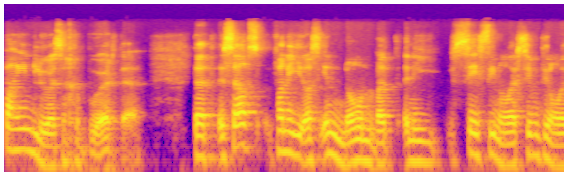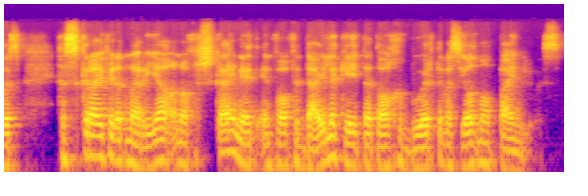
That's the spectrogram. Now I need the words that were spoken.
pynlose geboorte dat selfs van die daar's een non wat in die 1600 1700s geskryf het dat Maria aan haar verskyn het en vir haar verduidelik het dat haar geboorte was heeltemal pynloos.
